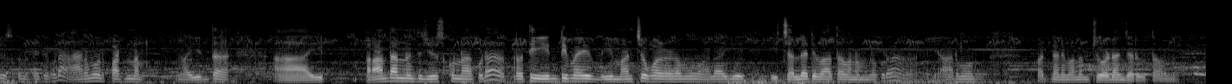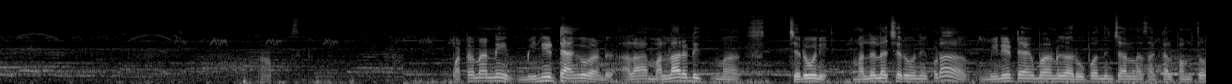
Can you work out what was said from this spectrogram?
చూసుకున్నట్టయితే కూడా ఆనమూరు పట్టణం ఇంత ఈ ప్రాంతం నుంచి చూసుకున్నా కూడా ప్రతి ఇంటిపై ఈ మంచు పడడము అలాగే ఈ చల్లటి వాతావరణంలో కూడా ఈ ఆర్మూర్ పట్టణాన్ని మనం చూడడం జరుగుతూ ఉంది. పట్టణాన్ని మినీ ట్యాంక్ బండ్ అలా మల్లారెడ్డి మ- చెరువుని మల్లెల చెరువుని కూడా మినీ ట్యాంక్ బండ్గా రూపొందించాలన్న సంకల్పంతో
